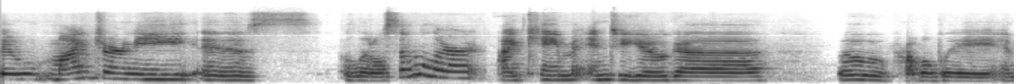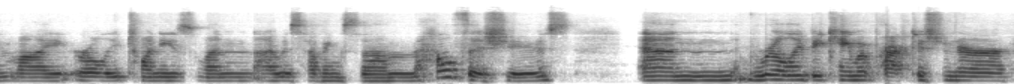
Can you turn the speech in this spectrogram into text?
So my journey is a little similar. I came into yoga, oh, probably in my early 20s when I was having some health issues and really became a practitioner,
